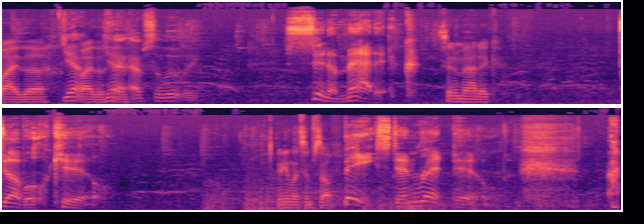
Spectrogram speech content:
by the yeah, by the thing. yeah, thing. absolutely. Cinematic. Cinematic. Double kill. And he lets himself Based and red pilled.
